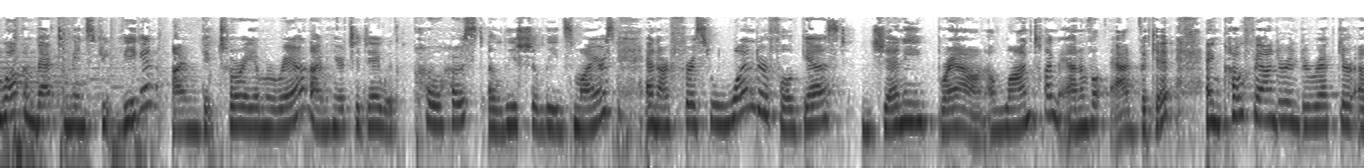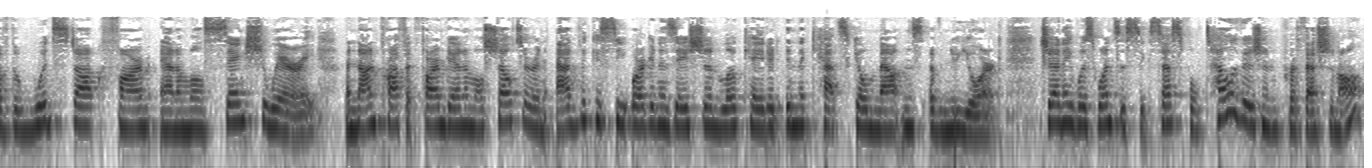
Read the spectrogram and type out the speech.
Welcome back to Main Street Vegan. I'm Victoria Moran. I'm here today with co-host Alicia Leeds Myers and our first wonderful guest, Jenny Brown, a longtime animal advocate and co-founder and director of the Woodstock Farm Animal Sanctuary, a nonprofit farmed animal shelter and advocacy organization located in the Catskill Mountains of New York. Jenny was once a successful television professional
